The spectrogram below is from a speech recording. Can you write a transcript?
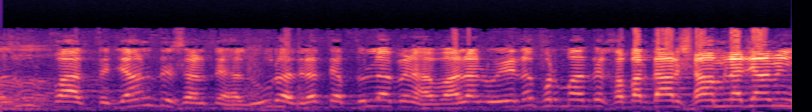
حضور پاک تے جان دے سن تے حضور حضرت عبداللہ بن حوالہ نو یہ نہ فرمان دے خبردار شام نہ جامی۔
